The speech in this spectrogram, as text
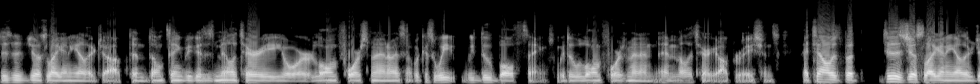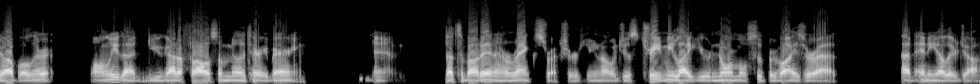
This is just like any other job. Then don't think because it's military or law enforcement or anything, because we we do both things. We do law enforcement and, and military operations. I tell them, but this is just like any other job. Only only that you got to follow some military bearing, and that's about it. And our rank structures, you know, just treat me like your normal supervisor at at any other job.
